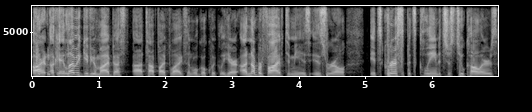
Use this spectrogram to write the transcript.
All right, okay. Let me give you my best uh, top five flags, and we'll go quickly here. Uh, number five to me is Israel. It's crisp, it's clean, it's just two colors.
